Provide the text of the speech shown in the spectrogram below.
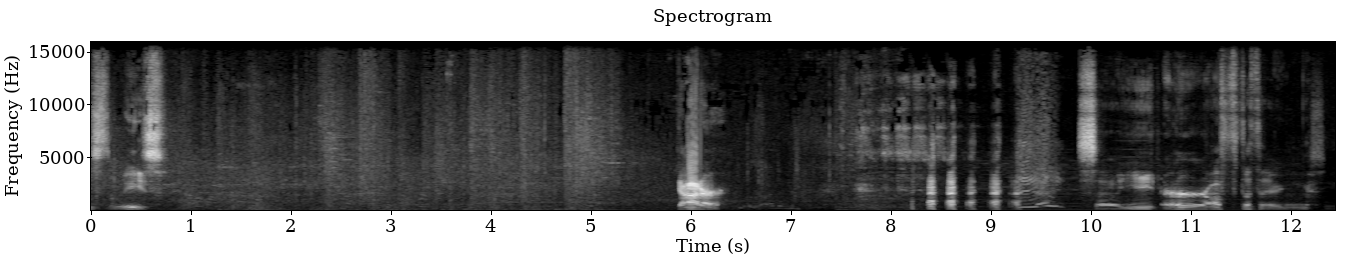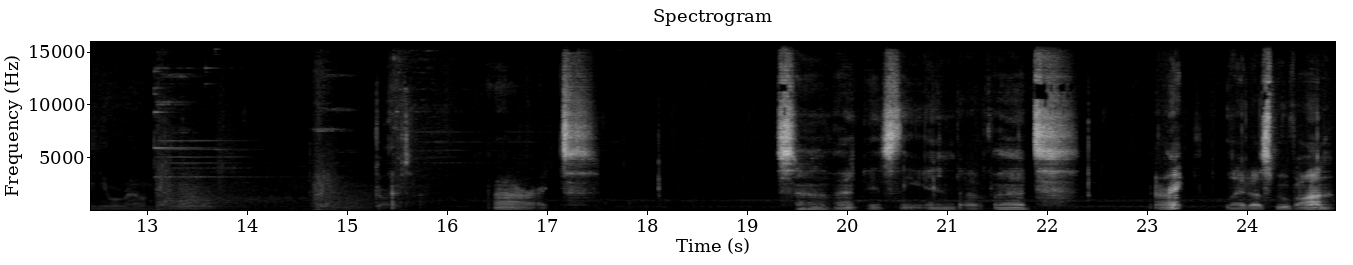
Jeez Louise. Got her. so yeet her off the thing. Alright. So that is the end of that. Alright, let us move on.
